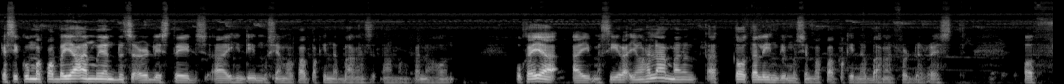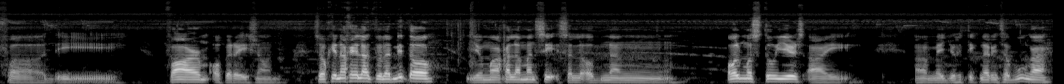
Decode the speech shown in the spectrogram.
Kasi kung mapabayaan mo yan doon sa early stage, ay hindi mo siya mapapakinabangan sa tamang panahon. O kaya ay masira yung halaman at totally hindi mo siya mapapakinabangan for the rest of uh, the farm operation. So kinakailangan tulad nito, yung mga kalamansi sa loob ng almost 2 years ay uh, medyo hitik na rin sa bunga.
